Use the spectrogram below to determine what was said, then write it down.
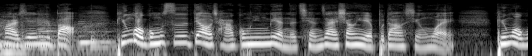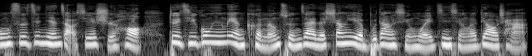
《华尔街日报》：苹果公司调查供应链的潜在商业不当行为。苹果公司今年早些时候对其供应链可能存在的商业不当行为进行了调查，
